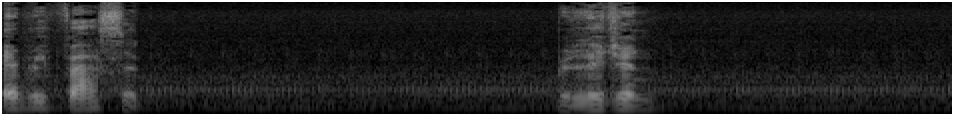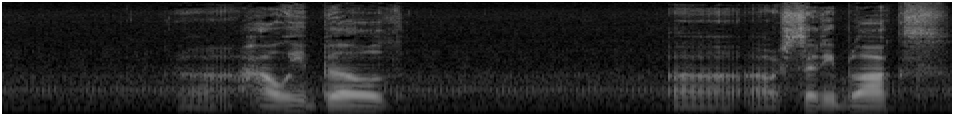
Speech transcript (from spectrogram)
Every facet religion, uh, how we build uh, our city blocks.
